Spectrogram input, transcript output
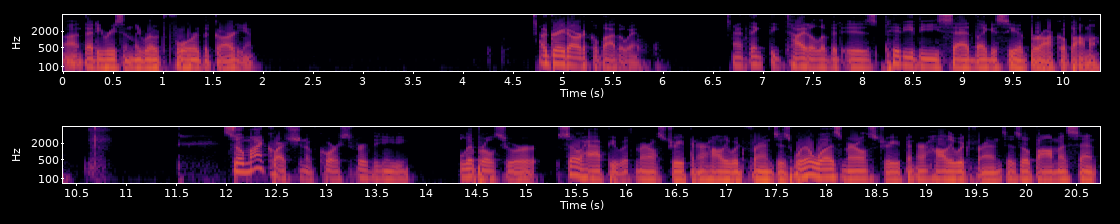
uh, that he recently wrote for The Guardian. A great article, by the way. I think the title of it is Pity the Sad Legacy of Barack Obama. So, my question, of course, for the liberals who are so happy with Meryl Streep and her Hollywood friends is where was Meryl Streep and her Hollywood friends as Obama sent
